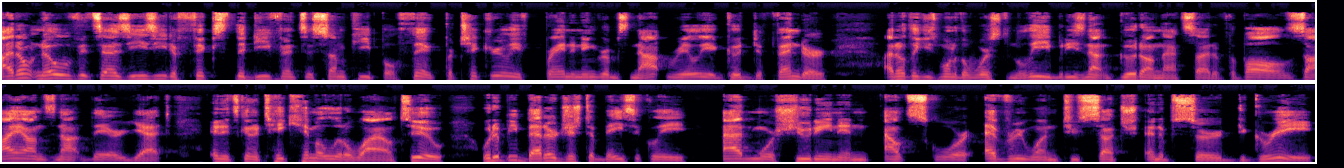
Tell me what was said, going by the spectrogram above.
I don't know if it's as easy to fix the defense as some people think, particularly if Brandon Ingram's not really a good defender. I don't think he's one of the worst in the league, but he's not good on that side of the ball. Zion's not there yet, and it's going to take him a little while too. Would it be better just to basically add more shooting and outscore everyone to such an absurd degree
